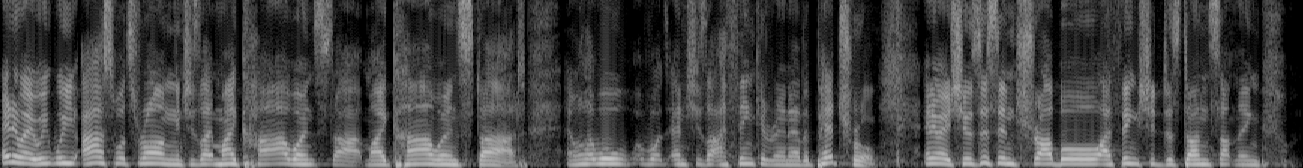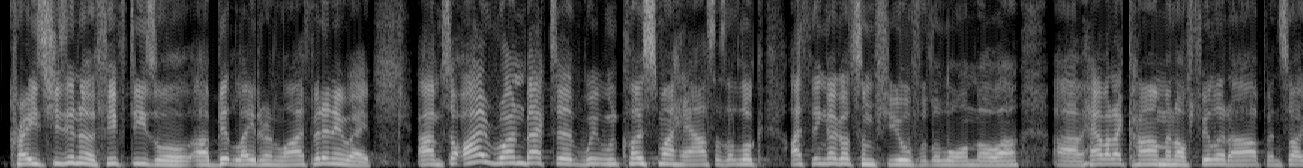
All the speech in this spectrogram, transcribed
anyway, we, we asked what's wrong, and she's like, my car won't start. My car won't start. And we're like, well, what? And she's like, I think it ran out of petrol. Anyway, she was just in trouble. I think she'd just done something crazy. She's in her 50s or a bit later in life. But anyway, um, so I run back to, we were close to my house. I was like, look, I think I got some fuel for the lawnmower. Uh, how about I come and I'll fill it up? And so I,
